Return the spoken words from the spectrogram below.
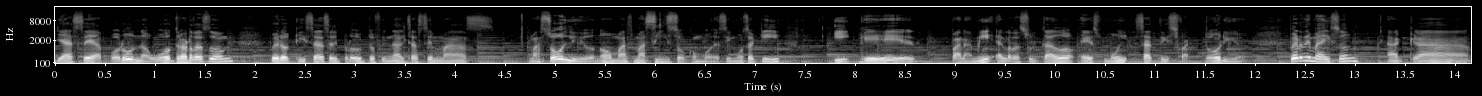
ya sea por una u otra razón, pero quizás el producto final se hace más, más sólido, ¿no? más macizo, como decimos aquí, y que para mí el resultado es muy satisfactorio. Perry Mason acá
